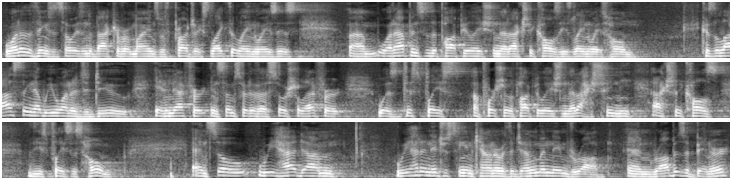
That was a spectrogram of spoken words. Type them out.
one of the things that's always in the back of our minds with projects like the laneways is um, what happens to the population that actually calls these laneways home. Because the last thing that we wanted to do in an effort, in some sort of a social effort, was displace a portion of the population that actually need, actually calls these places home. And so we had um, we had an interesting encounter with a gentleman named Rob, and Rob is a binner,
